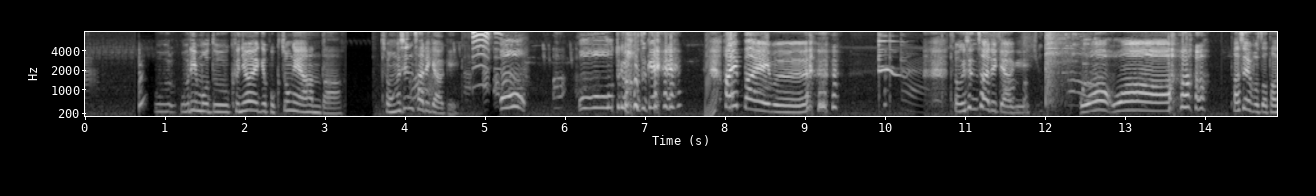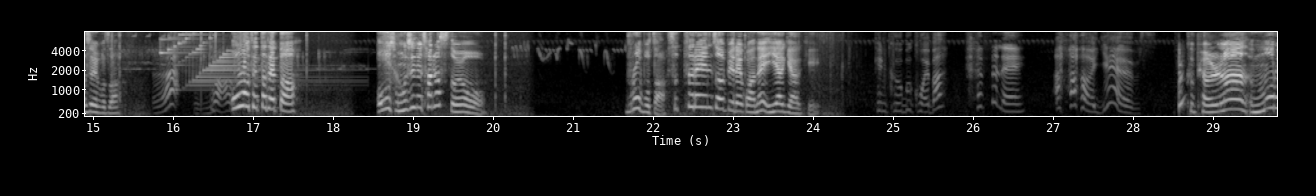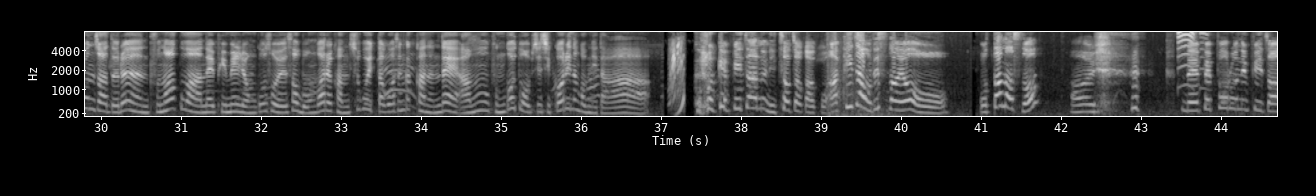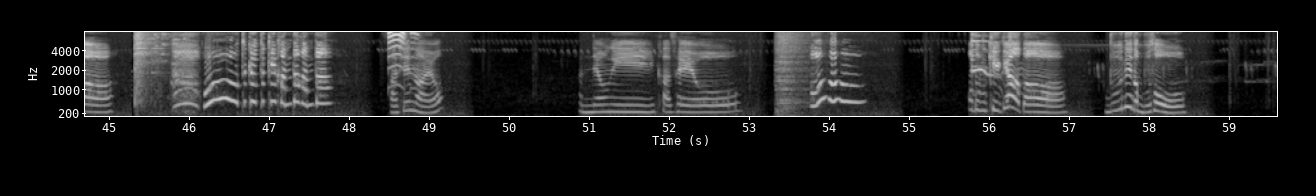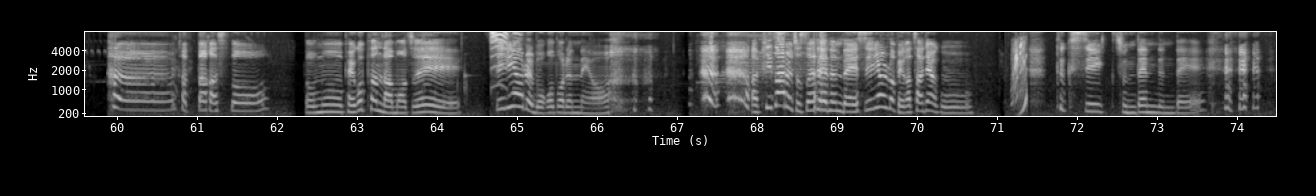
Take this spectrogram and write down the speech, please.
우, 우리 모두 그녀에게 복종해야 한다. 정신 차리게 하기. 오, 오, 어떻게, 어떻게. 하이파이브. 정신 차리게 하기. 와, 와. 다시 해보자, 다시 해보자. 오, 됐다, 됐다. 오, 정신을 차렸어요. 물어보자. 스트레인저 빌에 관해 이야기하기. 그 별난 음모론자들은 분화구 안의 비밀 연구소에서 뭔가를 감추고 있다고 생각하는데 아무 근거도 없이 짓거리는 겁니다. 그렇게 피자는 잊혀져 가고 아 피자 어딨어요? 어디다 놨어? 아이 내 페퍼로니 피자. 오 어떻게 어떻게 간다 간다. 가시나요? 안녕히 가세요. 어, 어 너무 기괴하다. 눈이 너무 무서워. 하, 갔다 갔어. 너무 배고픈 나머지 시리얼을 먹어버렸네요. 아, 피자를 줬어야 되는데 시리얼로 배가 차냐고. 특식 준댔는데.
